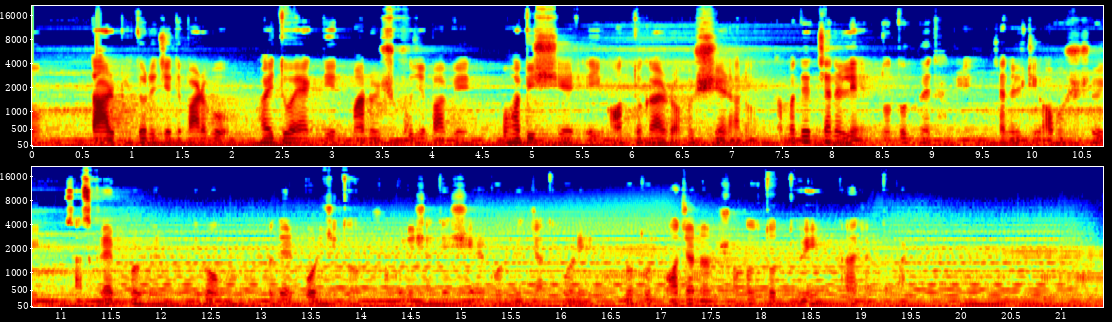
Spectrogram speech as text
তার ভিতরে যেতে পারব? হয়তো একদিন মানুষ খুঁজে পাবে মহাবিশ্বের এই অন্ধকার রহস্যের আলো। আমাদের চ্যানেলে নতুন হয়ে থাকলে চ্যানেলটি অবশ্যই সাবস্ক্রাইব করবেন এবং আপনাদের পরিচিত সকলের সাথে শেয়ার করবেন, যাতে করে নতুন অজানা সকল তথ্যই তারা জানতে পারে।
